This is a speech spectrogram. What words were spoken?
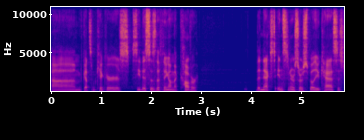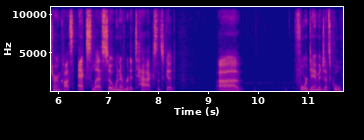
Um, got some kickers. See, this is the thing on the cover. The next instant or source spell you cast this turn costs X less, so whenever it attacks, that's good. Uh, four damage, that's cool.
